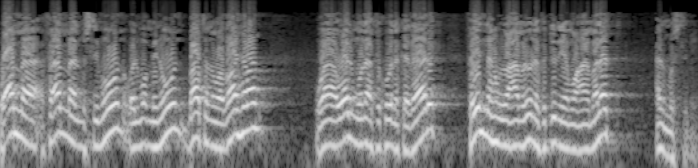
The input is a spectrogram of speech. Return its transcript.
وأما فأما المسلمون والمؤمنون باطنا وظاهرا والمنافقون كذلك فإنهم يعاملون في الدنيا معاملة المسلمين.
